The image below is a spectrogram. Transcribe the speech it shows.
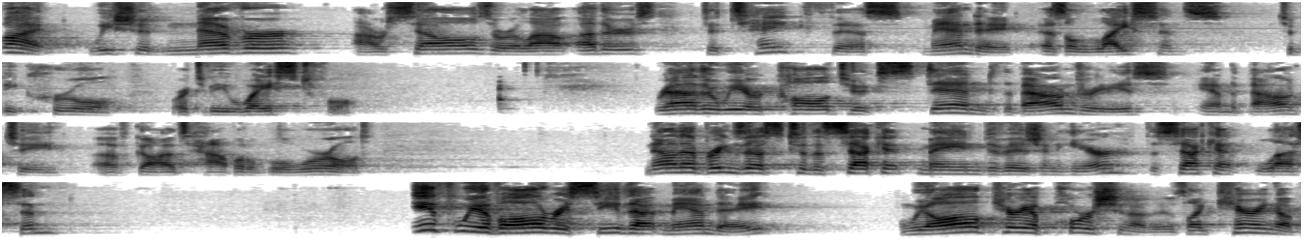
But we should never ourselves or allow others to take this mandate as a license to be cruel or to be wasteful. Rather, we are called to extend the boundaries and the bounty of God's habitable world. Now, that brings us to the second main division here, the second lesson. If we have all received that mandate, we all carry a portion of it. It's like carrying a,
